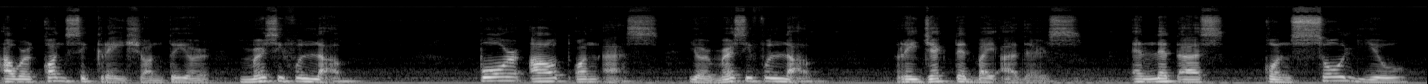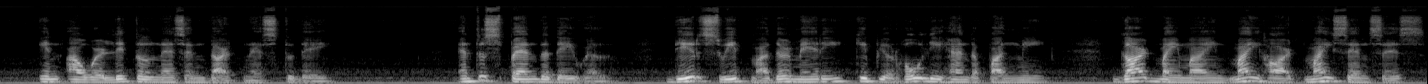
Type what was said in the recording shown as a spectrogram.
our consecration to your merciful love. Pour out on us your merciful love, rejected by others, and let us console you in our littleness and darkness today, and to spend the day well. Dear sweet Mother Mary, keep your holy hand upon me. Guard my mind, my heart, my senses,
